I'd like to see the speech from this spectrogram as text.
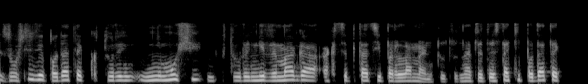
złośliwy podatek, który nie musi, który nie wymaga akceptacji parlamentu. To znaczy to jest taki podatek,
